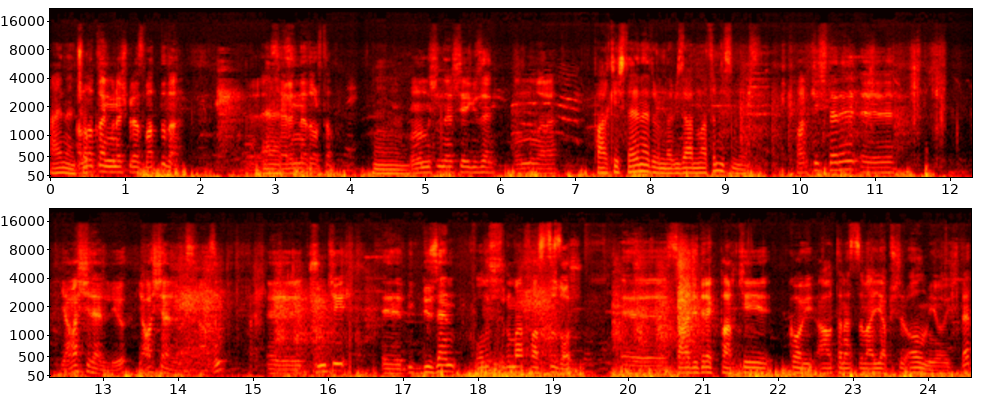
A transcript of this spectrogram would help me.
Aynen çok. Allah'tan güneş biraz battı da. Ee, Evet. Serinledi ortam. Hmm. Onun dışında her şey güzel. On numara. Park işleri ne durumda? Bize anlatır mısın biraz? Park işleri e, yavaş ilerliyor. Yavaş ilerlemesi lazım. E, çünkü e, bir düzen oluşturma faslı zor. E, sadece direkt parkeyi koy altına sıvayı yapıştır olmuyor işte.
